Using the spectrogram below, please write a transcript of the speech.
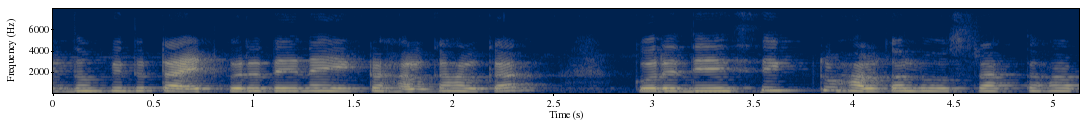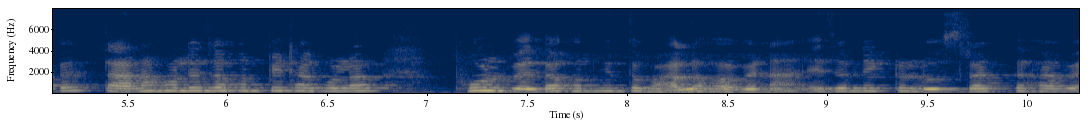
একদম কিন্তু টাইট করে দিই না একটু হালকা হালকা করে দিয়েছি, একটু হালকা লুজ রাখতে হবে। তা না হলে যখন পিঠাগুলো ফুলবে তখন কিন্তু ভালো হবে না, এই জন্য একটু লুজ রাখতে হবে।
